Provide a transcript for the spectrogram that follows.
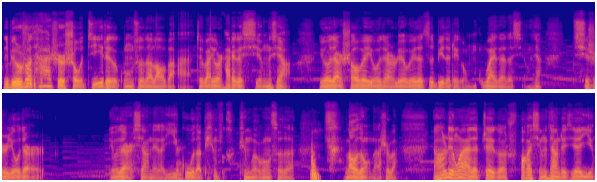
你比如说他是手机这个公司的老板，对吧？又是他这个形象，有点稍微有点略微的自闭的这种外在的形象。其实有点儿，有点像那个已故的苹 苹果公司的 老总的是吧？然后另外的这个抛开形象这些影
